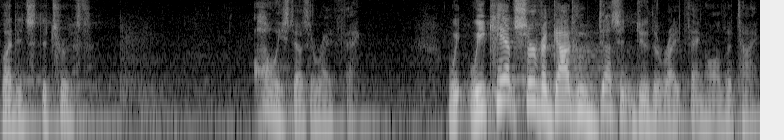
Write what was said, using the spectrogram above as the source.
but it's the truth. Always does the right thing. We, we can't serve a God who doesn't do the right thing all the time.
